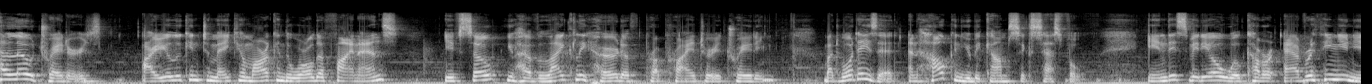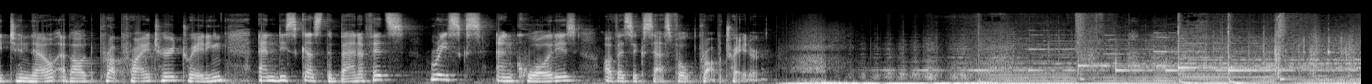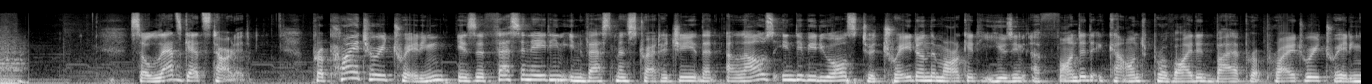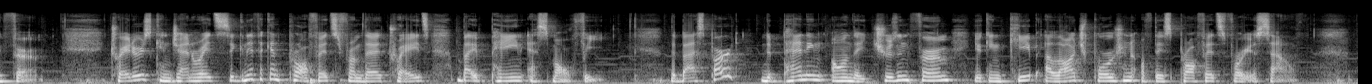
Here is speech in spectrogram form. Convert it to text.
Hello traders! Are you looking to make your mark in the world of finance? If so, you have likely heard of proprietary trading. But what is it and how can you become successful? In this video, we'll cover everything you need to know about proprietary trading and discuss the benefits, risks and qualities of a successful prop trader. So let's get started. Proprietary trading is a fascinating investment strategy that allows individuals to trade on the market using a funded account provided by a proprietary trading firm. Traders can generate significant profits from their trades by paying a small fee. The best part? Depending on the chosen firm, you can keep a large portion of these profits for yourself.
